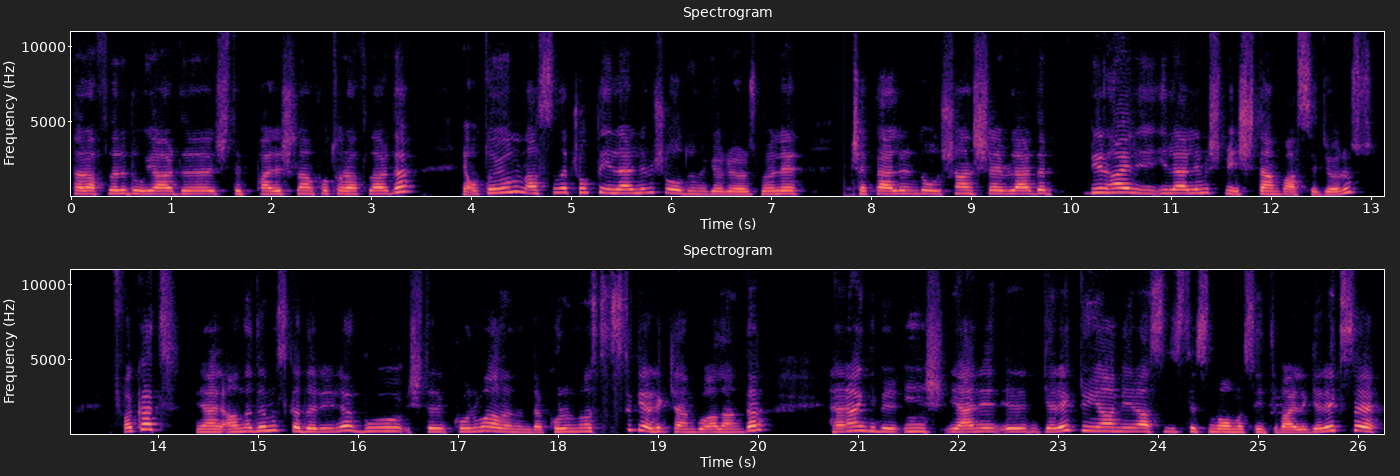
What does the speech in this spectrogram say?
tarafları da uyardığı işte paylaşılan fotoğraflarda ya otoyolun aslında çok da ilerlemiş olduğunu görüyoruz. Böyle çeperlerinde oluşan şevlerde bir hayli ilerlemiş bir işten bahsediyoruz. Fakat yani anladığımız kadarıyla bu işte koruma alanında korunması gereken bu alanda herhangi bir inş yani e, gerek dünya mirası listesinde olması itibariyle gerekse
